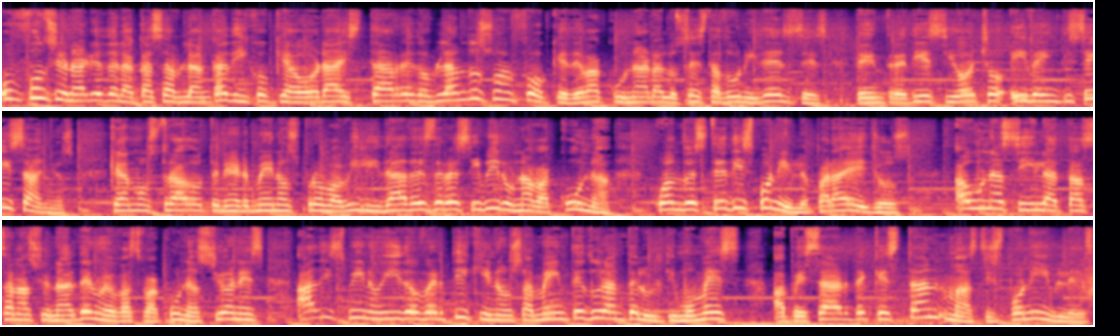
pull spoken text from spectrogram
Un funcionario de la Casa Blanca dijo que ahora está redoblando su enfoque de vacunar a los estadounidenses de entre 18 y 26 años, que han mostrado tener menos probabilidades de recibir una vacuna cuando esté disponible para ellos. Aún así, la tasa nacional de nuevas vacunaciones ha disminuido vertiginosamente durante el último mes, a pesar de que están más disponibles.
